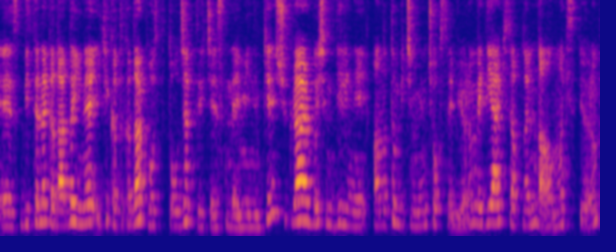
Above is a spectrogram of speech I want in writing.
Ee, bitene kadar da yine iki katı kadar postit olacaktır içerisinde eminim ki. Şükrü Erbaş'ın dilini, anlatım biçimini çok seviyorum ve diğer kitaplarını da almak istiyorum.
